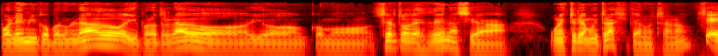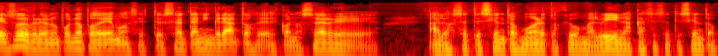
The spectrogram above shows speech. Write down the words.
polémico por un lado y por otro lado, digo, como cierto desdén hacia una historia muy trágica nuestra, ¿no? Sí, nosotros creo que no, podemos este, ser tan ingratos de desconocer a los 700 muertos que hubo en Malvinas, casi 700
